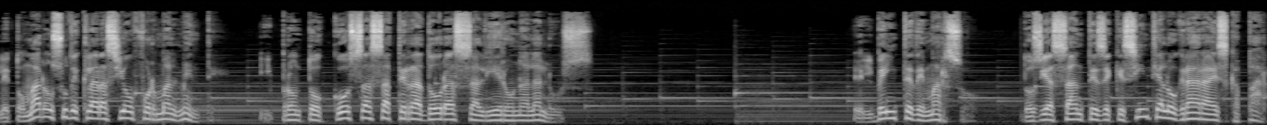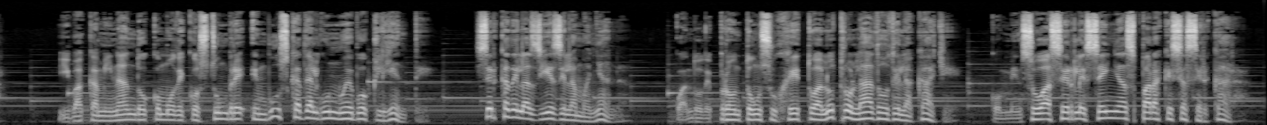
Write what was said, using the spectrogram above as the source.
le tomaron su declaración formalmente y pronto cosas aterradoras salieron a la luz. El 20 de marzo, dos días antes de que Cintia lograra escapar, iba caminando como de costumbre en busca de algún nuevo cliente, cerca de las 10 de la mañana, cuando de pronto un sujeto al otro lado de la calle comenzó a hacerle señas para que se acercara.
